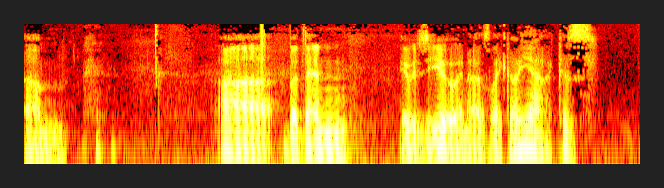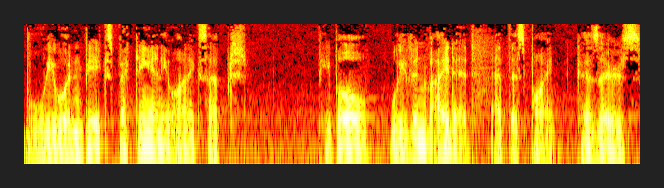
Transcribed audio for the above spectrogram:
um, uh, but then it was you, and I was like, oh yeah, because we wouldn't be expecting anyone except people we've invited at this point because there's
